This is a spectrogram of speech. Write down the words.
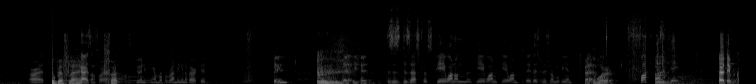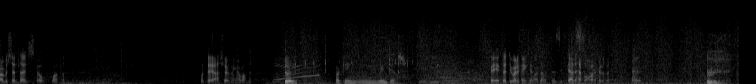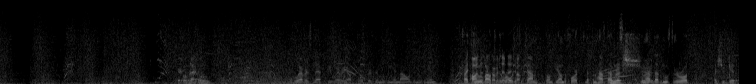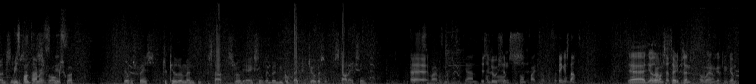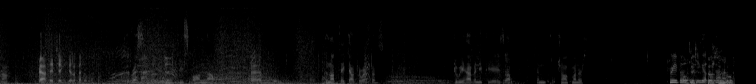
right, Nuclear flag. guys. I'm sorry. I can't do anything. I'm rubber banding in a barricade. This is disastrous. PA1 on the- PA1, PA1. The Desillusion are moving in. Fuck this game. Uh, the recovery center is slow, one of them. But they are circling around it. Good. Fucking rangers. PAB. Okay, if they do anything Wipe against them. out Desi Yeah, they have a hard elephant. Whoever's left, be wary of jokers. They're moving in now. They're moving in. Try to Oh, move out to the road if you can. Don't be on the fort. Let them have that. I'm not Let sure. them have that move to the road. I should get unseen Respawn to timers, strong please. squad. Joker space to kill them and start slowly axing, and when we go back to Jokers, start axing. Uh, survive as much as you can. on the road. Dissolutions Don't fight jokers at thing the is moment. Yeah, the other Recovery one's at 30%. Oh, wait, I'm getting jumped now. Yeah, they're taking the elephant over there. The rest of you respawn now. Um, Do not take out your weapons. Do we have any PAs up? Can channel commanders? Reaver, did you get the cannon?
